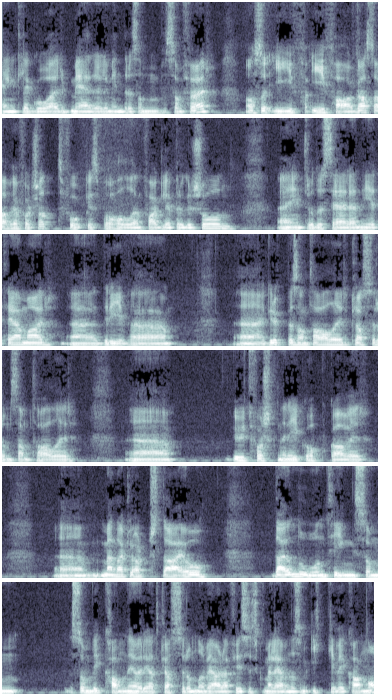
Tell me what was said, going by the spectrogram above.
egentlig går mer eller mindre som, som før. Også i, i faga så har vi jo fortsatt fokus på å holde en faglig progresjon, eh, introdusere nye temaer, eh, drive eh, gruppesamtaler, klasseromsamtaler, eh, utforskende rike oppgaver. Eh, men det er klart, det er jo, det er jo noen ting som som vi kan gjøre i et klasserom når vi er der fysisk med elevene, som ikke vi kan nå.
